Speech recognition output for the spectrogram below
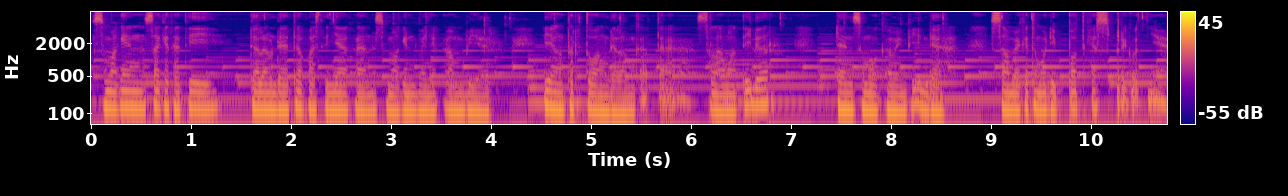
semakin sakit hati dalam data pastinya akan semakin banyak ambiar yang tertuang dalam kata. Selamat tidur dan semoga mimpi indah. Sampai ketemu di podcast berikutnya.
